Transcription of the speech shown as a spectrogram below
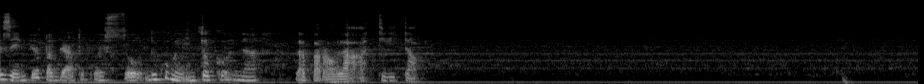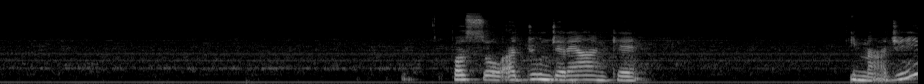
esempio ho taggato questo documento con la parola attività. Posso aggiungere anche immagini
